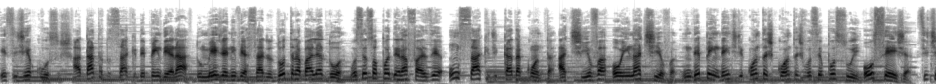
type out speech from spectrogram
esses recursos. A data do saque dependerá do mês de aniversário do trabalhador. Você só poderá fazer um saque de cada conta, ativa ou inativa, independente de quantas contas você possui. Ou seja, se tiver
